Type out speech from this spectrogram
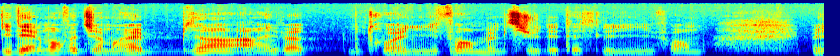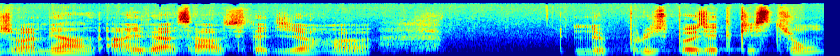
idéalement, en fait, j'aimerais bien arriver à me trouver un uniforme, même si je déteste les uniformes, mais j'aimerais bien arriver à ça, c'est-à-dire euh, ne plus se poser de questions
